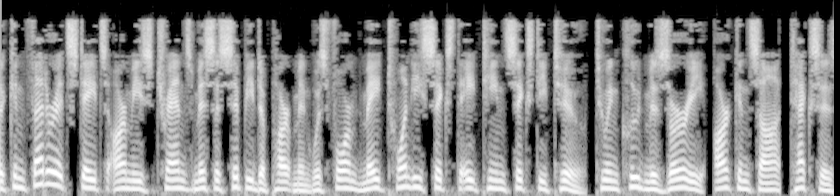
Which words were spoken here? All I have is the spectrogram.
The Confederate States Army's Trans-Mississippi Department was formed May 26, 1862, to include Missouri, Arkansas, Texas,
